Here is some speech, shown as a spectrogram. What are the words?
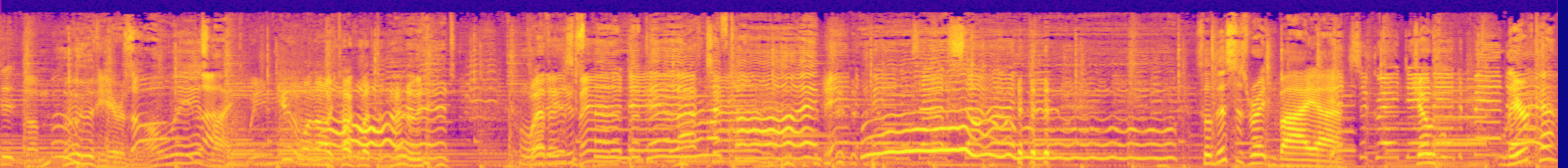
The Mood here is always like. You're the one always talk about the mood. Whether you spend a day, a lifetime. Independence out of sight. So this is written by uh, It's a great day, Joe Independence. Lyrica.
